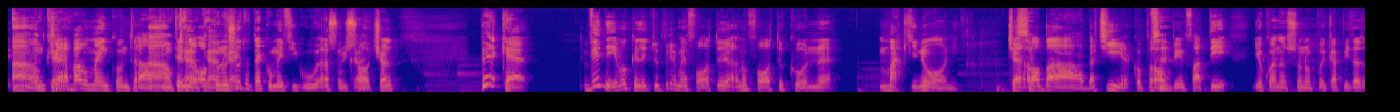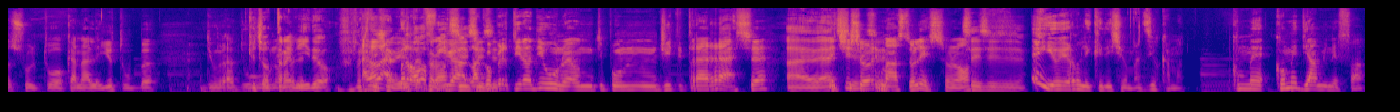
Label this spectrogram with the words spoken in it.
Ah, non ok. ci eravamo mai incontrati. Ah, intendo, ok, ho conosciuto te come figura sui social perché vedevo che le tue prime foto erano foto con macchinoni, cioè Sì. roba da circo proprio. Sì. Infatti, io quando sono poi capitato sul tuo canale YouTube di un raduno Che ho tre quelle- video. eh, vabbè, praticamente, però, figa, sì, la sì, sì. copertina di uno è un tipo un GT3 RS Ah, eh, e ci sì, sono sì. rimasto lesso, no? Sì, sì, sì. sì. E io ero lì che dicevo, ma zio, ma come, come diamine fa?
